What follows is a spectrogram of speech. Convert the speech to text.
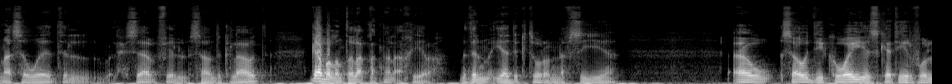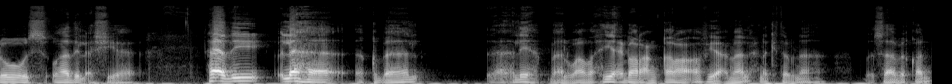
ما سويت الحساب في ال SoundCloud قبل انطلاقتنا الأخيرة مثل يا دكتور النفسية أو سعودي كويس كثير فلوس وهذه الأشياء. هذه لها إقبال عليها اقبال واضح هي عبارة عن قراءة في أعمال إحنا كتبناها سابقا.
